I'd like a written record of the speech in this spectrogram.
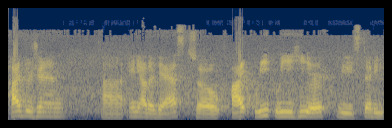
hydrogen, uh, any other gas. So I, we, we here, we study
